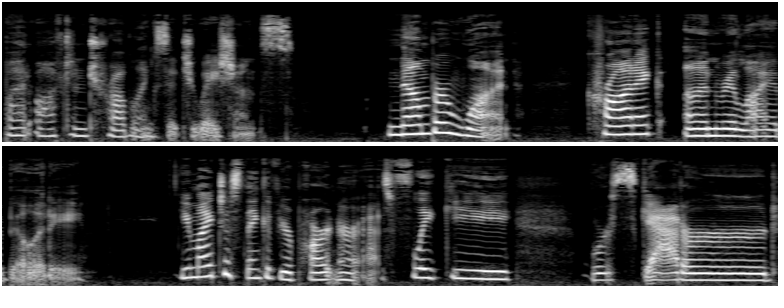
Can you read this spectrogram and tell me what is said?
but often troubling situations. Number one, chronic unreliability. You might just think of your partner as flaky or scattered,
